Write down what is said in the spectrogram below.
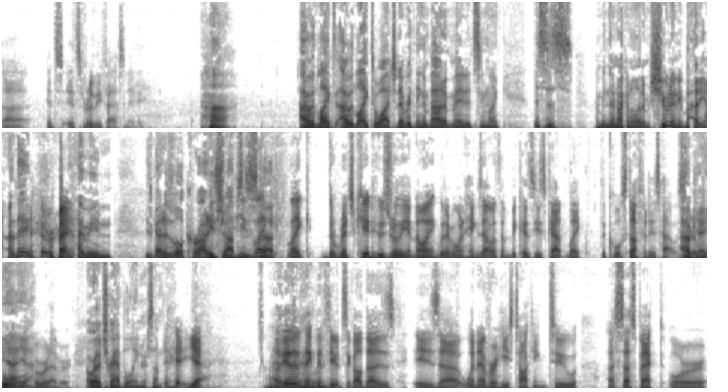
uh, it's it's really fascinating. Huh. I would like. I would like to watch it. Everything about it made it seem like this is. I mean, they're not going to let him shoot anybody, are they? right. I mean, he's got his little karate He's, chops he's and like stuff. like the rich kid who's really annoying, but everyone hangs out with him because he's got like the cool stuff at his house, or a Okay, pool yeah, yeah. or whatever. or a trampoline or something. yeah. Uh, the other thing that. Steven Seagal does is uh, whenever he's talking to a suspect or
